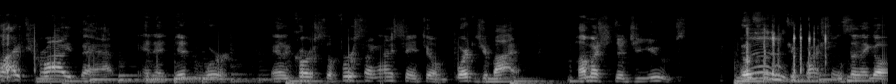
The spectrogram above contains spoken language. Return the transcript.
I tried that and it didn't work. And of course, the first thing I say to them, where did you buy it? How much did you use? Those mm. are the mm. two questions. And they go,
